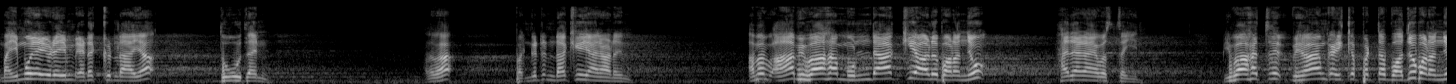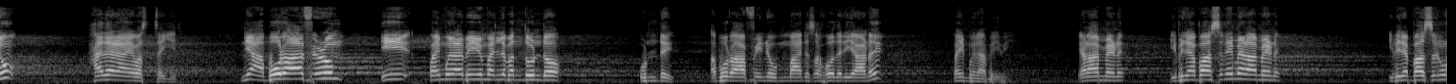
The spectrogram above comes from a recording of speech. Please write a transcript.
മൈമുനയുടെയും ഇടക്കുണ്ടായ ദൂതൻ. അഥവാ പങ്കിട്ടുണ്ടാക്കിയ ഞാനാണ്. അപ്പം ആ വിവാഹം ഉണ്ടാക്കിയ ആൾ പറഞ്ഞു ഹരരായ അവസ്ഥയിൽ. വിവാഹത്തിൽ വിവാഹം കഴിക്കപ്പെട്ട വധു പറഞ്ഞു ഹരരായ അവസ്ഥയിൽ. ഇനി അബൂറാഫിയും ഈ മൈമുനാബിയും വല്ല ബന്ധമുണ്ടോ? ഉണ്ട്. അബൂറാഫിന്റെ ഉമ്മാന്റെ സഹോദരിയാണ് മൈമുന എളാമേണ് ഇബിൻ അബ്ബാസിനെയും എളാമേണ് ഇബിൻ പാസങ്ങൾ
